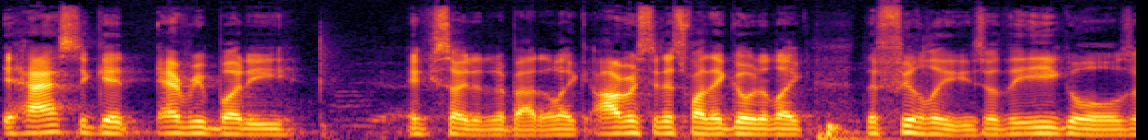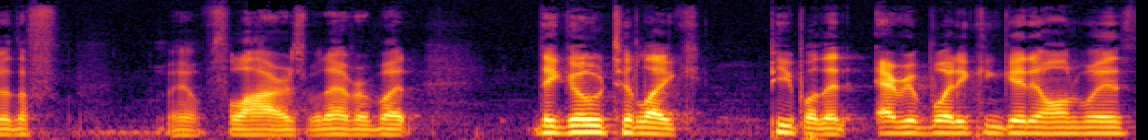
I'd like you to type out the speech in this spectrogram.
it has to get everybody excited about it. Like obviously that's why they go to like the Phillies or the Eagles or the F- well, Flyers, whatever. But they go to like people that everybody can get on with.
